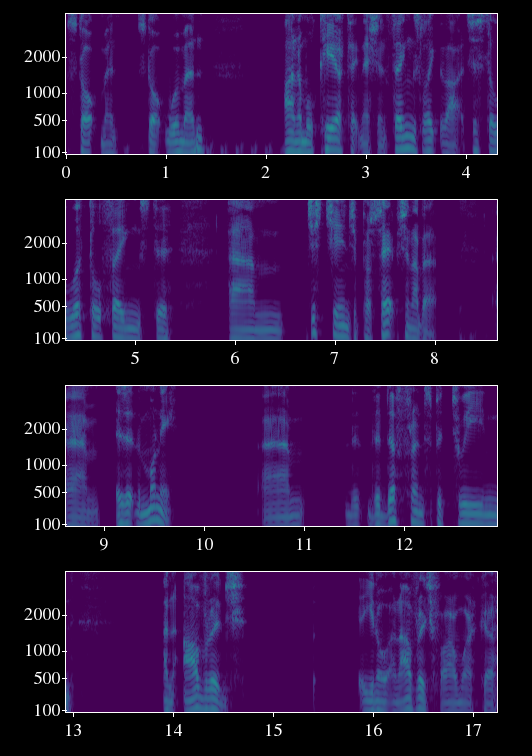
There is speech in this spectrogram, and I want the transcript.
stockman, stockwoman, animal care technician, things like that. Just the little things to um, just change the perception a bit. Um, is it the money? Um, the the difference between an average, you know, an average farm worker,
